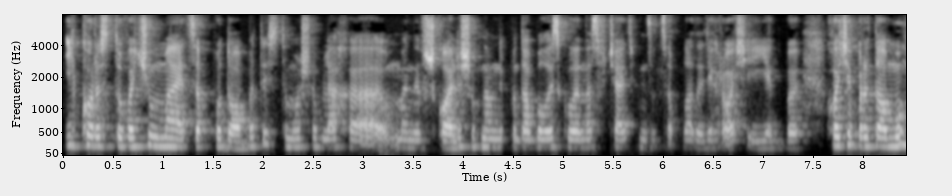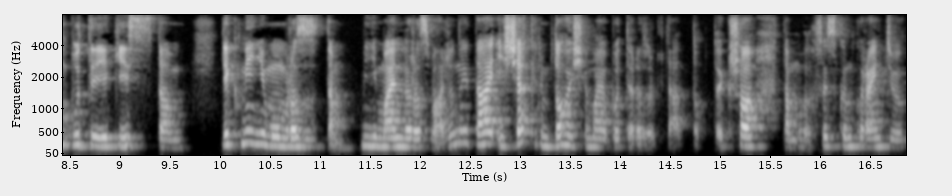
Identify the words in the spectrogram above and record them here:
І користувачу має це подобатись, тому що бляха ми не в школі, щоб нам не подобалось, коли нас вчать, він за це платить гроші, і якби хоче при тому бути якийсь там як мінімум, роз там мінімально розважений. Та і ще крім того, ще має бути результат. Тобто, якщо там хтось з конкурентів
